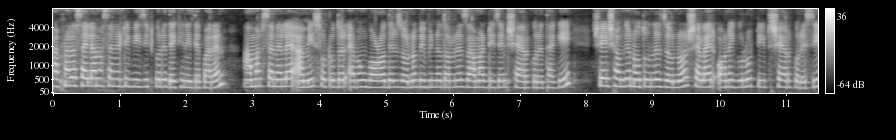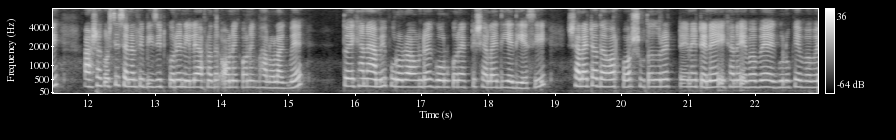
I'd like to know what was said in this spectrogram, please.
আপনারা চাইলে আমার চ্যানেলটি ভিজিট করে দেখে নিতে পারেন। আমার চ্যানেলে আমি ছোটদের এবং বড়দের জন্য বিভিন্ন ধরনের জামার ডিজাইন শেয়ার করে থাকি। সেই সঙ্গে নতুনদের জন্য সেলাইয়ের অনেকগুলো টিপস শেয়ার করেছি। আশা করছি চ্যানেলটি ভিজিট করে নিলে আপনাদের অনেক অনেক ভালো লাগবে। তো এখানে আমি পুরো রাউন্ডে গোল করে একটি সেলাই দিয়ে দিয়েছি। সেলাইটা দেওয়ার পর সুতা ধরে টেনে টেনে এখানে এভাবে, এগুলোকে এভাবে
